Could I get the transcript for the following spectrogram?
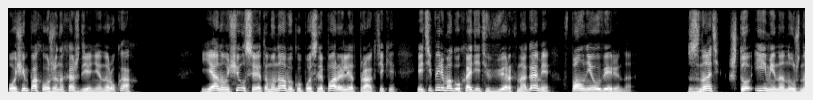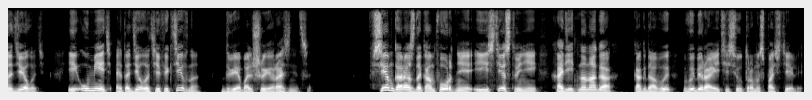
очень похоже на хождение на руках. Я научился этому навыку после пары лет практики и теперь могу ходить вверх ногами вполне уверенно. Знать, что именно нужно делать, и уметь это делать эффективно – две большие разницы. Всем гораздо комфортнее и естественней ходить на ногах, когда вы выбираетесь утром из постели.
